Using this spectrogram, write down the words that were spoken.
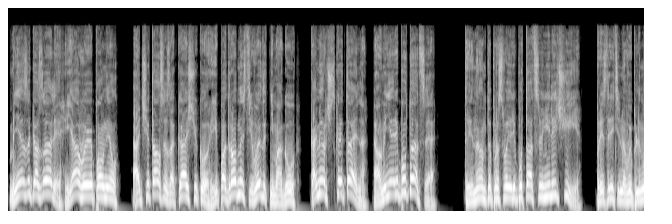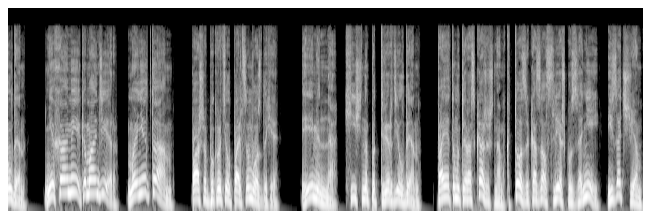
Мне заказали, я выполнил. Отчитался заказчику и подробности выдать не могу. Коммерческая тайна, а у меня репутация». «Ты нам-то про свою репутацию не лечи», — презрительно выплюнул Дэн. «Не хами, командир, мы не там», — Паша покрутил пальцем в воздухе. «Именно», — хищно подтвердил Дэн. «Поэтому ты расскажешь нам, кто заказал слежку за ней и зачем,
